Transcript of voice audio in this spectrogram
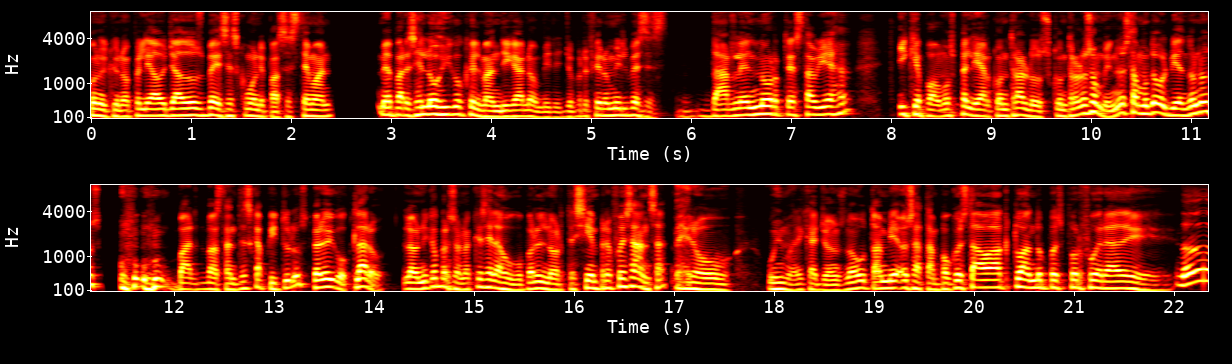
con el que uno ha peleado ya dos veces, como le pasa a este man, me parece lógico que el man diga, no, mire, yo prefiero mil veces darle el norte a esta vieja y que podamos pelear contra los, contra los zombies. No estamos devolviéndonos ba- bastantes capítulos, pero digo, claro, la única persona que se la jugó por el norte siempre fue Sansa, pero... Uy, marica, Jon Snow también, o sea, tampoco estaba actuando pues por fuera de... No, no,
